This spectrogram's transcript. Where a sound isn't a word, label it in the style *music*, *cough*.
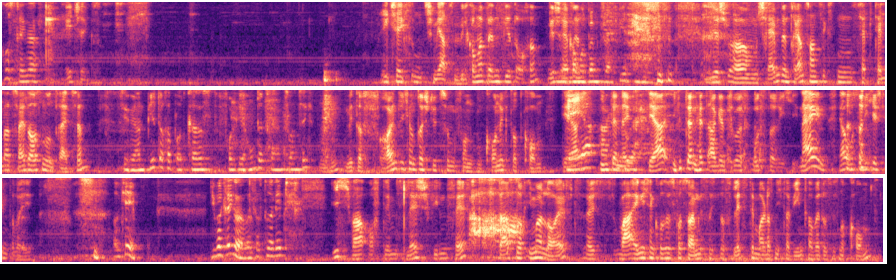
Prost, Gregor. Rejects. Rejects und Schmerzen. Willkommen beim Biertaucher. Wir schreiben, Willkommen den, beim Zweitbier. *laughs* wir ähm, schreiben den 23. September 2013 Sie hören Bierdacher Podcast, Folge 123. mit der freundlichen Unterstützung von Wukonic.com, der, Der. Internet, der Internetagentur aus Österreich. Nein, ja, Österreich stimmt aber eh. Okay. Lieber Gregor, was hast du erlebt? Ich war auf dem Slash Filmfest, das noch immer läuft. Es war eigentlich ein großes Versäumnis, dass ich das letzte Mal das nicht erwähnt habe, dass es noch kommt.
